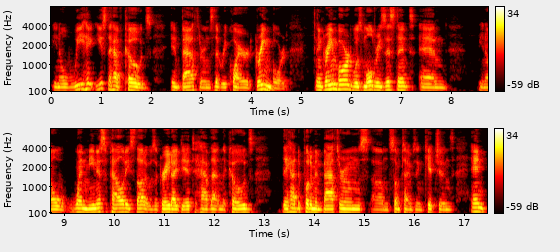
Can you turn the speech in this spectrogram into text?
You know, we ha- used to have codes in bathrooms that required green board, and green board was mold resistant. And you know, when municipalities thought it was a great idea to have that in the codes, they had to put them in bathrooms, um, sometimes in kitchens, and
